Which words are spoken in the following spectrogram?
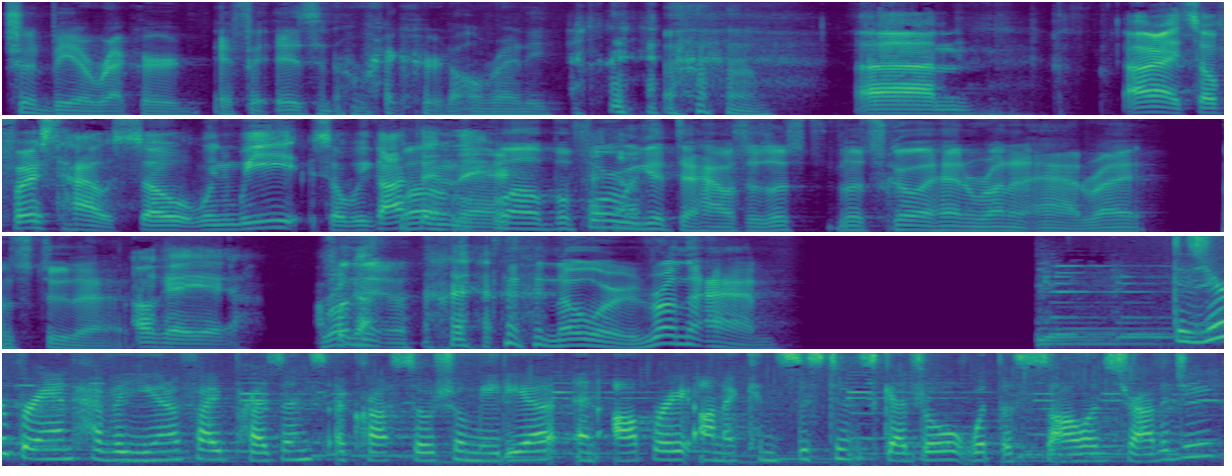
should be a record if it isn't a record already. Um, all right. So first house. So when we so we got well, in there. well, before we get to houses, let's let's go ahead and run an ad, right? Let's do that. okay, yeah. yeah. I run forgot. the no worries. Run the ad. Does your brand have a unified presence across social media and operate on a consistent schedule with a solid strategy?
